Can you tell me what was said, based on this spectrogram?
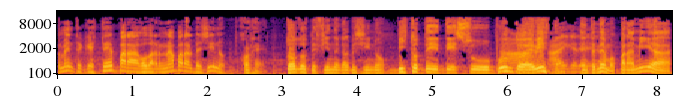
realmente, que esté para gobernar para el vecino. Jorge, todos defienden al vecino visto desde su punto Ah, de vista. ¿Entendemos? Para mí a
